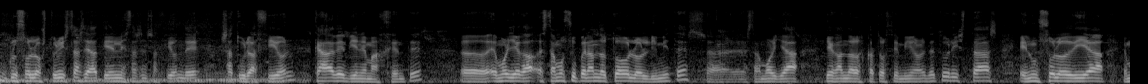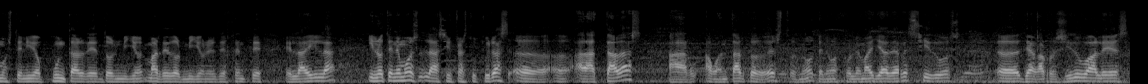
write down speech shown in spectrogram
incluso los turistas ya tienen esta sensación de saturación, cada vez viene más gente. Eh, hemos llegado, estamos superando todos los límites, estamos ya llegando a los 14 millones de turistas, en un solo día hemos tenido puntas de millones, más de 2 millones de gente en la isla y no tenemos las infraestructuras eh, adaptadas a aguantar todo esto. Tenemos problemas ya de residuos, de agarros residuales,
